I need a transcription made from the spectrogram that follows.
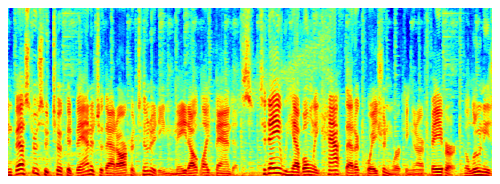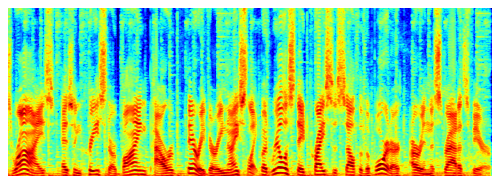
Investors who took advantage of that opportunity made out like bandits. Today, we have only half that equation working in our favor. The loonies rise has increased our buying power very, very nicely. But real estate prices south of the border are in the stratosphere.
